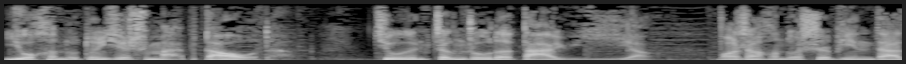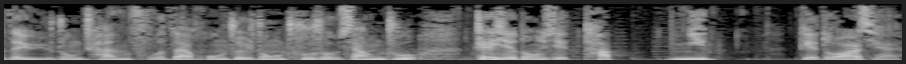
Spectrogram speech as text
有很多东西是买不到的，就跟郑州的大雨一样，网上很多视频，大家在雨中搀扶，在洪水中出手相助，这些东西他你给多少钱，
